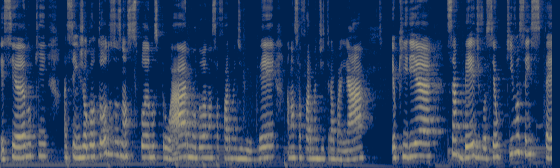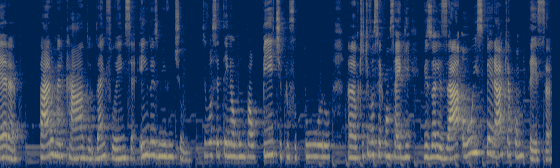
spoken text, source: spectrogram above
Esse ano que, assim, jogou todos os nossos planos para o ar, mudou a nossa forma de viver, a nossa forma de trabalhar. Eu queria saber de você o que você espera para o mercado da influência em 2021. Se você tem algum palpite para o futuro, uh, o que, que você consegue visualizar ou esperar que aconteça.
